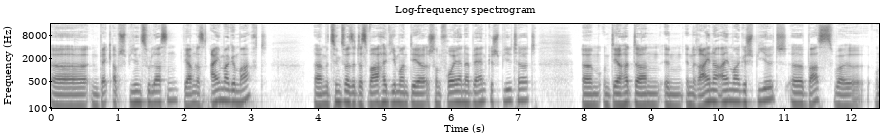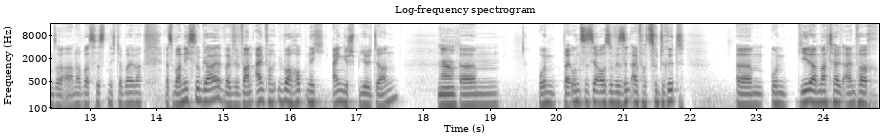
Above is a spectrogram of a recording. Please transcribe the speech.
äh, ein Backup spielen zu lassen. Wir haben das einmal gemacht, äh, beziehungsweise das war halt jemand, der schon vorher in der Band gespielt hat. Ähm, und der hat dann in, in Rainer einmal gespielt, äh, Bass, weil unser Arner Bassist nicht dabei war. Das war nicht so geil, weil wir waren einfach überhaupt nicht eingespielt dann. Ja. Ähm, und bei uns ist ja auch so, wir sind einfach zu dritt. Ähm, und jeder macht halt einfach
